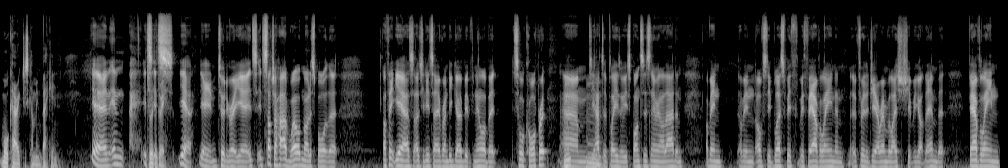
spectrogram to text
more characters coming back in. Yeah, and, and it's, To a degree. it's yeah, yeah, to a degree, yeah. It's it's such a hard world motorsport that I think yeah, as, as you did say, everyone did go a bit vanilla, but it's all corporate. Um, so you have to please all your sponsors and everything like that. And I've been I've been obviously blessed with with Valvoline and uh, through the GRM relationship we got them, but Valvoline.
